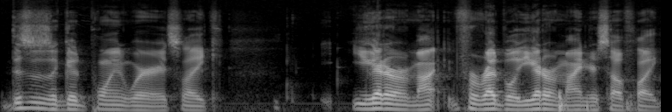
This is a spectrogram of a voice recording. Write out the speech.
this is a good point where it's like you got to remind for Red Bull, you got to remind yourself like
